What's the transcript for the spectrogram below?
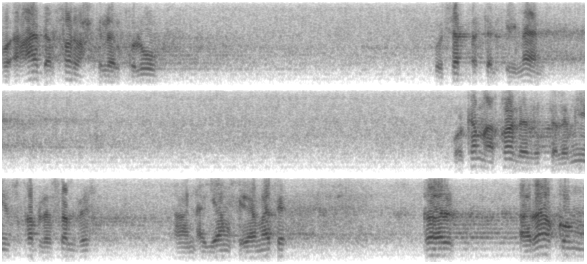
وأعاد الفرح إلى القلوب. وثبت الإيمان. وكما قال للتلاميذ قبل صلبه عن أيام قيامته قال أراكم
